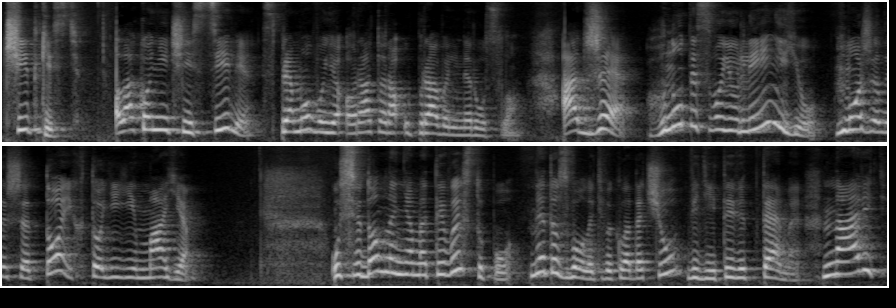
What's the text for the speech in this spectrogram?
Чіткість, лаконічність цілі спрямовує оратора у правильне русло. Адже гнути свою лінію може лише той, хто її має. Усвідомлення мети виступу не дозволить викладачу відійти від теми, навіть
